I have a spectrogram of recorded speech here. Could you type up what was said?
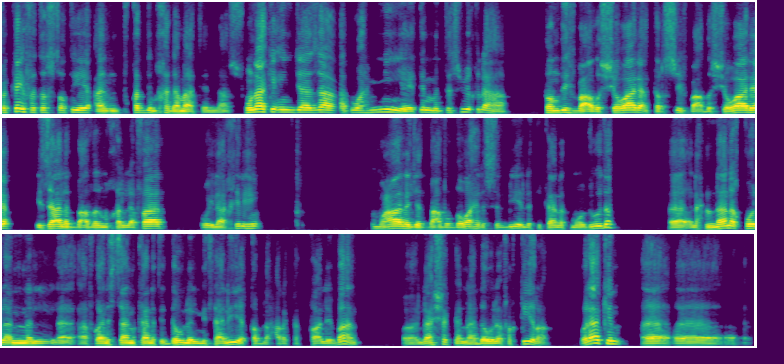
فكيف تستطيع أن تقدم خدمات للناس؟ هناك إنجازات وهمية يتم التسويق لها. تنظيف بعض الشوارع ترصيف بعض الشوارع إزالة بعض المخلفات وإلى آخره معالجة بعض الظواهر السلبية التي كانت موجودة. آه، نحن لا نقول أن أفغانستان كانت الدولة المثالية قبل حركة طالبان. آه، لا شك أنها دولة فقيرة. ولكن آه،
